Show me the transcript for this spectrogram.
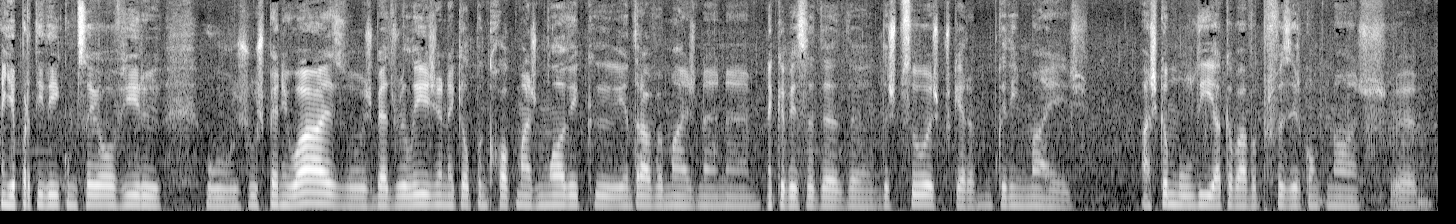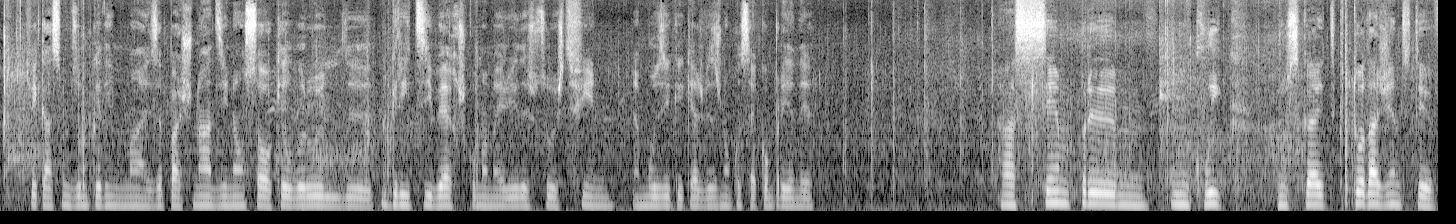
e a partir daí comecei a ouvir os, os Pennywise, os Bad Religion, aquele punk rock mais melódico que entrava mais na, na, na cabeça da, da, das pessoas, porque era um bocadinho mais. Acho que a melodia acabava por fazer com que nós uh, ficássemos um bocadinho mais apaixonados e não só aquele barulho de gritos e berros como a maioria das pessoas define a música que às vezes não consegue compreender. Há sempre um clique no skate que toda a gente teve.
